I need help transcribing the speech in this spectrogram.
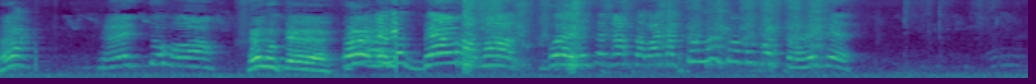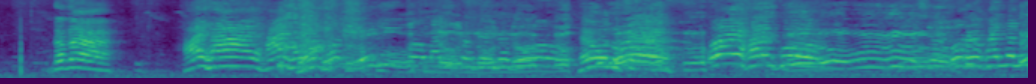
হ্যাঁ? এই তো হ। হেনুকে এই মানুষ দেও আমার বইরেছে গাছা রাখা টুনু টুনু করতে এই যে। দাদা হাই হাই হাই হাই এই তো বাড়ি করতে। হে অনুকে ওই হারাম কো ওরে খাইলা নি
